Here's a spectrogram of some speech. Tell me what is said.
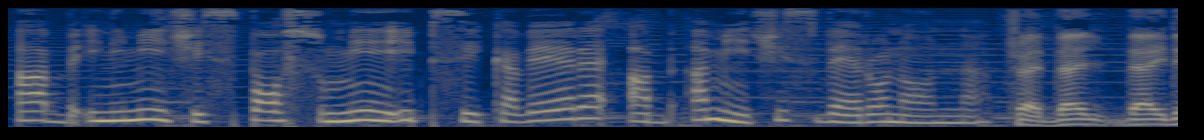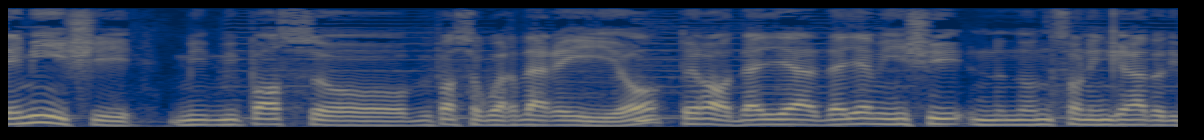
Ab inimicis possum mi ipsi cavere, ab amicis vero non. Cioè dai, dai nemici mi, mi, posso, mi, posso, guardare io, però dagli, dagli amici n- non sono in grado di,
